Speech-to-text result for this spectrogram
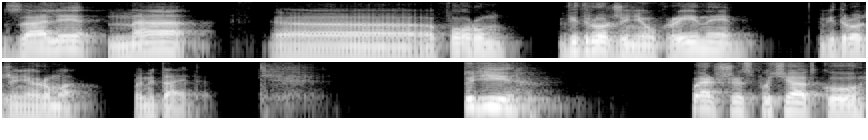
залі на е, форум відродження України, відродження громад. Пам'ятаєте? Тоді, перше з початку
